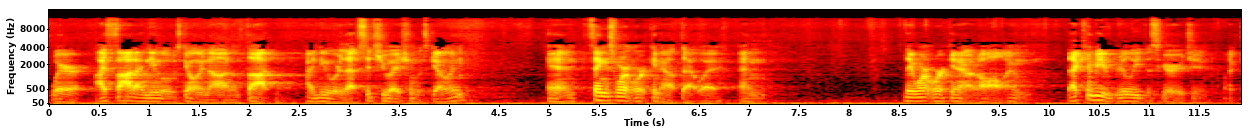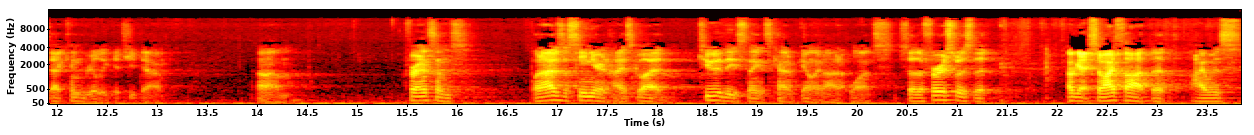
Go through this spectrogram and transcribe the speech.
where I thought I knew what was going on and thought I knew where that situation was going, and things weren't working out that way, and they weren't working out at all, and that can be really discouraging. Like that can really get you down. Um, for instance, when I was a senior in high school, I had two of these things kind of going on at once. So the first was that, okay, so I thought that I was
